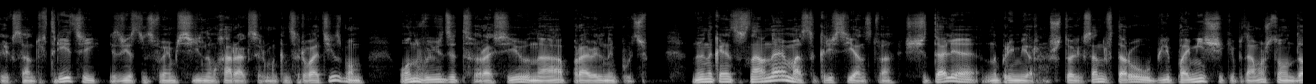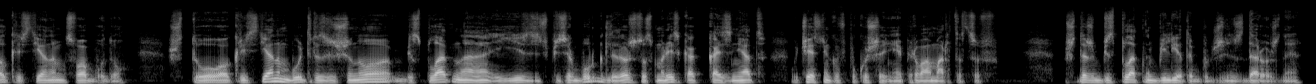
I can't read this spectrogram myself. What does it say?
Александр III, известный своим сильным характером и консерватизмом, он выведет Россию на правильный путь. Ну и, наконец, основная масса крестьянства считали, например, что Александр II убили помещики, потому что он дал крестьянам свободу. Что крестьянам будет разрешено бесплатно ездить в Петербург для того, чтобы смотреть, как казнят участников покушения первомартовцев. Что даже бесплатно билеты будут железнодорожные.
